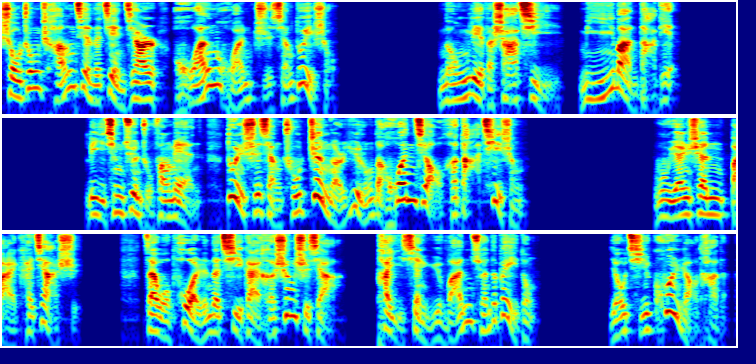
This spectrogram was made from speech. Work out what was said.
手中长剑的剑尖儿缓缓指向对手，浓烈的杀气弥漫大殿。李清郡主方面顿时响出震耳欲聋的欢叫和打气声。武元深摆开架势，在我破人的气概和声势下，他已陷于完全的被动。尤其困扰他的，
